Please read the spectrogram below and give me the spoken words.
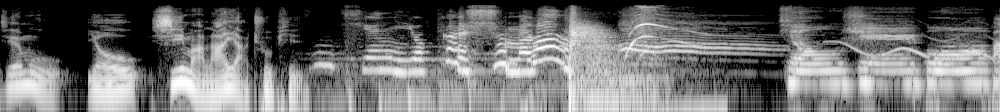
节目由喜马拉雅出品。今天你要干什么啦？就是播报。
